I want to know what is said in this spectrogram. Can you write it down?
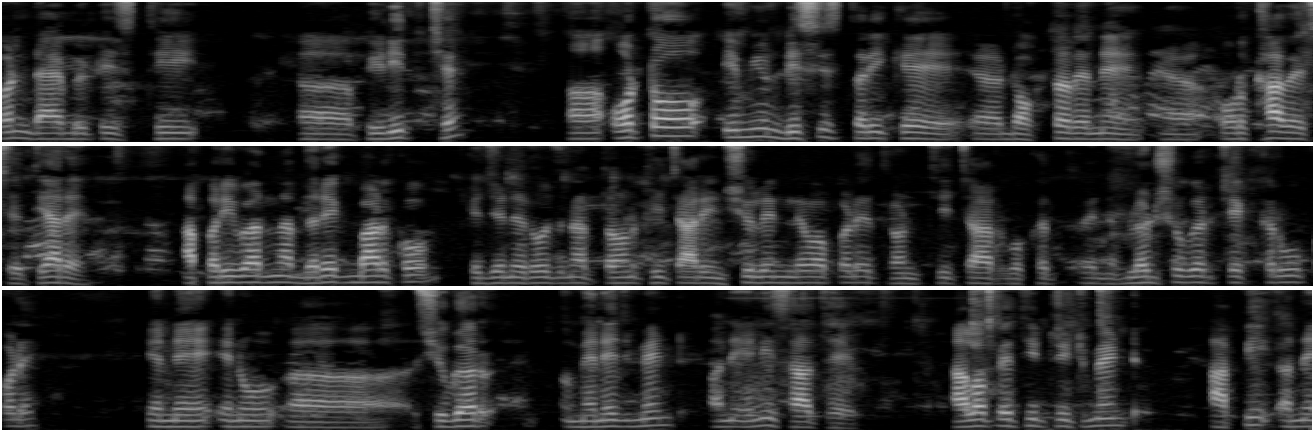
વન ડાયાબિટીસથી પીડિત છે. ઓટો ઇમ્યુન ડિસીઝ તરીકે ડૉક્ટર એને ઓળખાવે છે ત્યારે આ પરિવારના દરેક બાળકો કે જેને રોજના ત્રણથી ચાર ઇન્સ્યુલિન લેવા પડે, ત્રણથી ચાર વખત એને બ્લડ શુગર ચેક કરવું પડે. એને એનું શુગર મેનેજમેન્ટ અને એની સાથે આલોપેથી ટ્રીટમેન્ટ આપી અને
